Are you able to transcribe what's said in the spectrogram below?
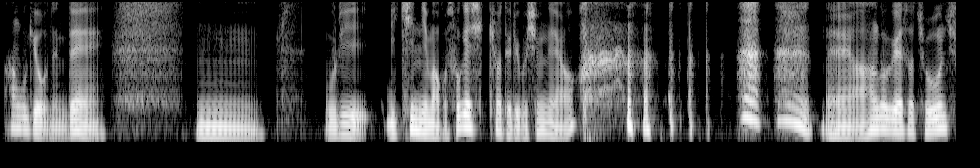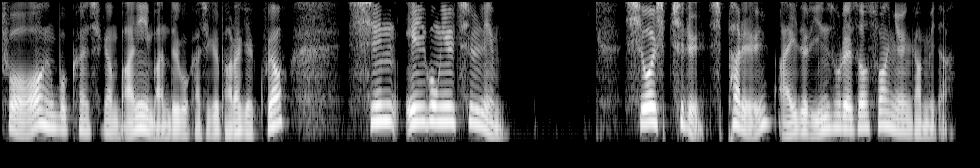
한국에 오는데 음, 우리 니키님하고 소개시켜드리고 싶네요. 네, 아, 한국에서 좋은 추억, 행복한 시간 많이 만들고 가시길 바라겠고요. 신1017님, 10월 17일, 18일 아이들 인솔에서 수학여행 갑니다.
